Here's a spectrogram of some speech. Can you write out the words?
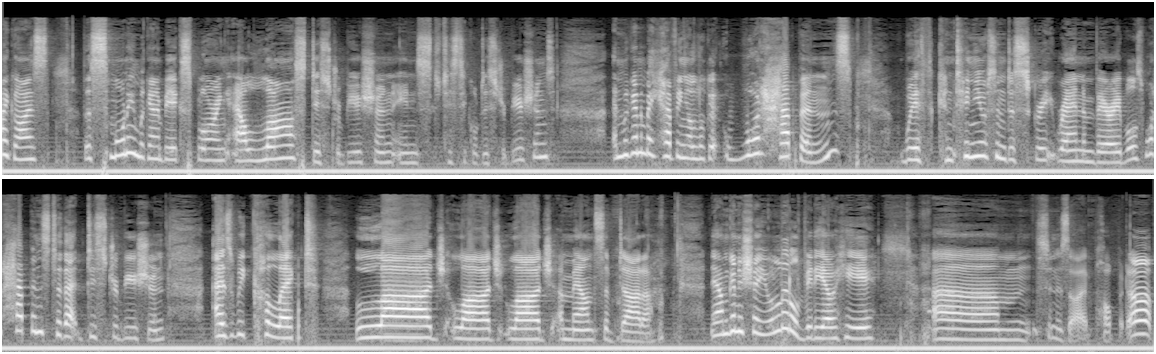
Hi guys, this morning we're going to be exploring our last distribution in statistical distributions and we're going to be having a look at what happens with continuous and discrete random variables, what happens to that distribution as we collect large, large, large amounts of data. Now I'm going to show you a little video here um, as soon as I pop it up.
